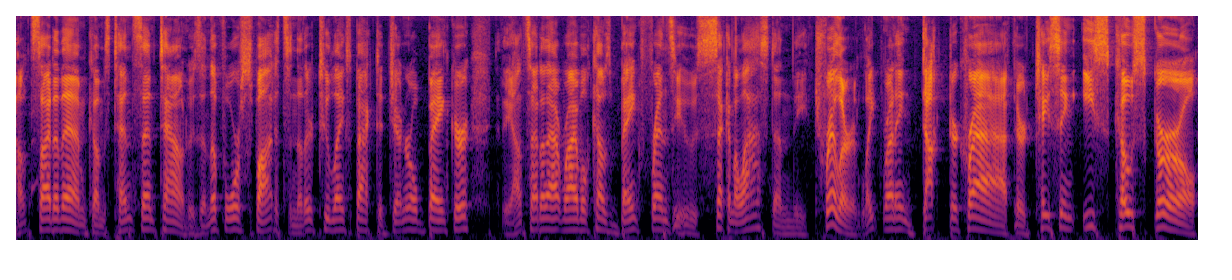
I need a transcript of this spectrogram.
Outside of them comes 10 Cent Town, who's in the fourth spot. It's another two lengths back to General Banker. To the outside of that rival comes Bank Frenzy, who's second to last, and the trailer, late running Dr. Kraft. They're chasing East Coast Girl.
